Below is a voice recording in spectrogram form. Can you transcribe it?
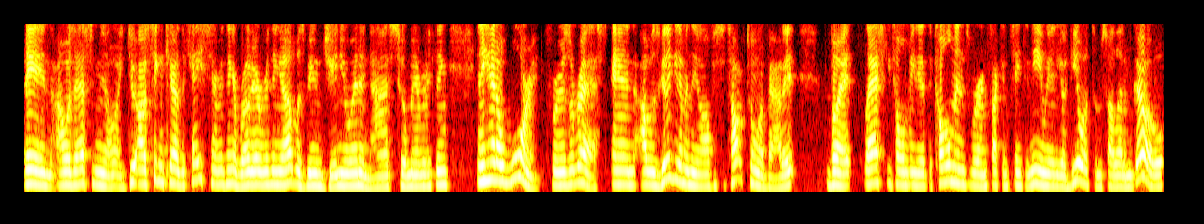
And I was asking, you know, like, dude, I was taking care of the case and everything. I wrote everything up, was being genuine and nice to him and everything. And he had a warrant for his arrest. And I was going to get him in the office to talk to him about it. But Lasky told me that the Colemans were in fucking St. Denis and we had to go deal with them. So I let him go.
